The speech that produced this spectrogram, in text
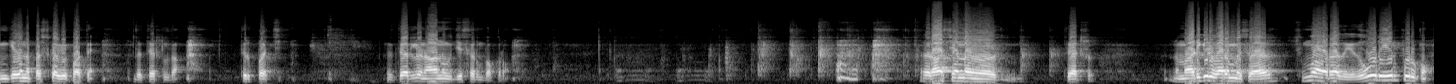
இங்கே தான் நான் ஃபஸ்ட் காப்பி பார்த்தேன். இந்த தேட்டரில் தான். திருப்பாச்சி. இந்த தேட்டரில் நானும் விஜய் சாரும் பார்க்குறோம். ராசியான தேட்டர். நம்ம அடிக்கடி வரோமே சார். சும்மா வராது. ஏதோ ஒரு ஈர்ப்பு இருக்கும்.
